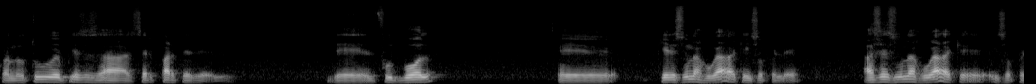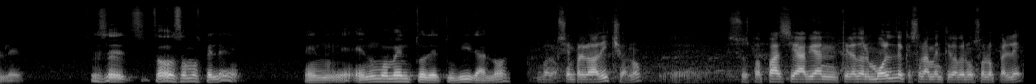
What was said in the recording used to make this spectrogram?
cuando tú empiezas a ser parte del, del fútbol, eh, quieres una jugada que hizo Pelé, haces una jugada que hizo Pelé. Entonces, todos somos Pelé en, en un momento de tu vida, ¿no? Bueno, siempre lo ha dicho, ¿no? Eh, sus papás ya habían tirado el molde, que solamente iba a haber un solo Pelé,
